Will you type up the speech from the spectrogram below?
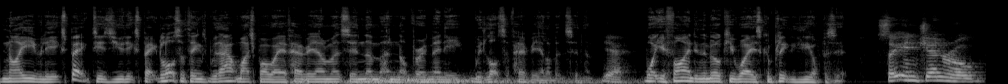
naively expect is you'd expect lots of things without much by way of heavy elements in them and not very many with lots of heavy elements in them. Yeah. What you find in the Milky Way is completely the opposite. So, in general,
